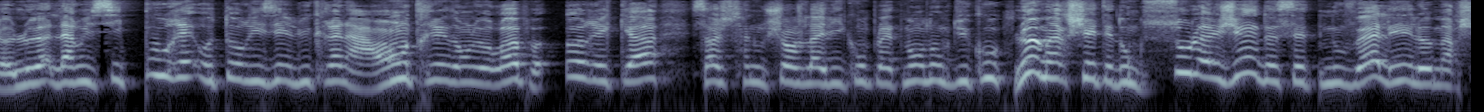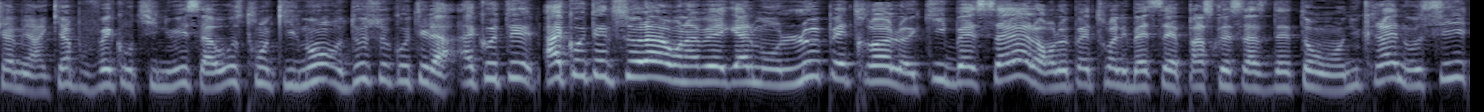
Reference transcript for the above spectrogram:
euh, la Russie pourrait autoriser l'Ukraine à rentrer dans l'Europe. Eureka, ça, ça nous change la vie complètement. Donc du coup, le marché était donc soulagé de cette nouvelle et le marché américain pouvait continuer sa hausse tranquillement de ce côté-là. À côté, à côté de cela, on avait également le pétrole qui baissait. Alors le pétrole il baissait parce que ça se détend en Ukraine aussi.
